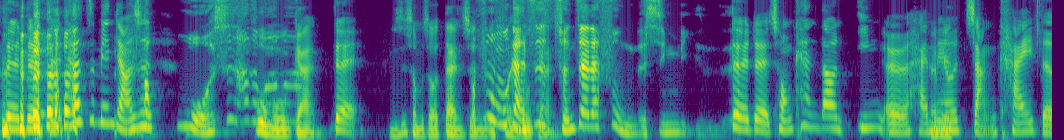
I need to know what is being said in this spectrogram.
对对对，他这边讲的是、哦、我是他的父母感，对，你是什么时候诞生的？父母感是存在在父母的心里，是不是？对对，从看到婴儿还没有长开的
